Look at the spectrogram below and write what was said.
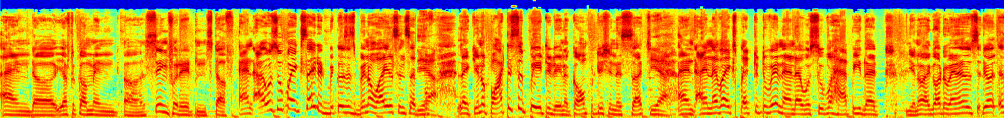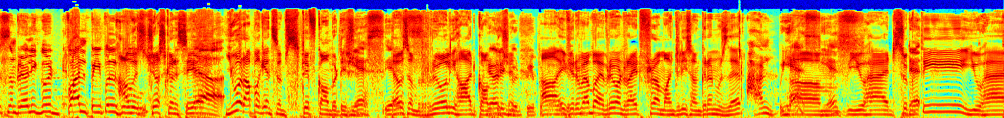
and uh, you have to come and uh, sing for it and stuff. And I was super excited because it's been a while since I, Yeah. like, you know, participated in a competition as such. Yeah. And I never expected to win, and I was super happy that you know I got to win. It was, it was some really good, fun people. Who, I was just going to say, Yeah. you were up against some stiff competition. Yes, There was some really hard competition. good people, Uh, really if you remember, everyone right from Anjali Sankaran was there. And- yes, Um, yes. You had Sukati, you had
